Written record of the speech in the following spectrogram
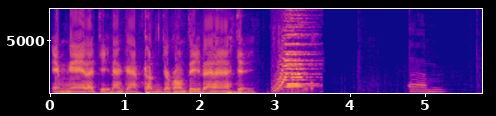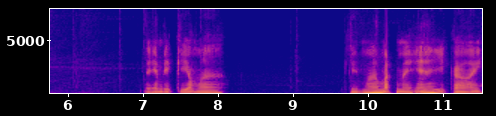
em nghe là chị đang gạt cần cho con gì ra chị Ờm, để em đi kiếm kiếm mật mẻ gì coi.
